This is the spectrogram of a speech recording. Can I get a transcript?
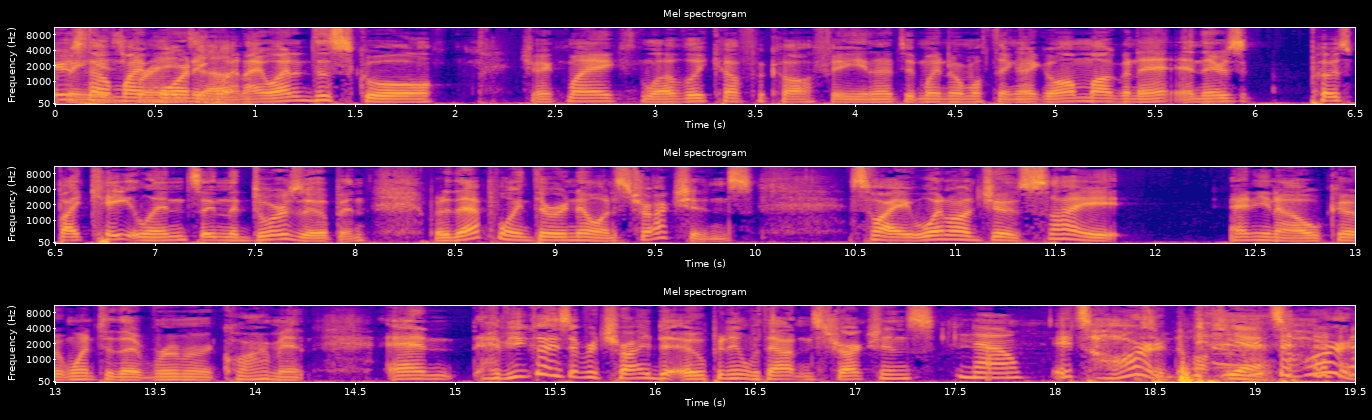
here's how my morning out. went. I went into school, drank my lovely cup of coffee, and I did my normal thing. I go on MuggleNet, and there's a post by Caitlin saying the door's open, but at that point there were no instructions. So I went on Jo's site. And you know, went to the room requirement. And have you guys ever tried to open it without instructions? No. It's hard. Yeah. it's hard,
